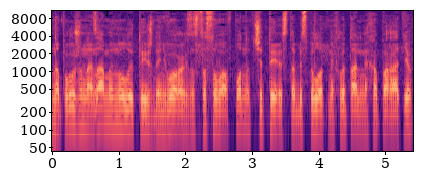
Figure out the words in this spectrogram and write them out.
напруженою. За минулий тиждень ворог застосував понад 400 безпілотних летальних апаратів,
